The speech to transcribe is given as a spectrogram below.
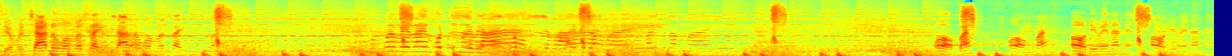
เดี๋ยวมันชาร์จโนวันมาใส่กูชาโนมันมาใส่กูที่หลังมึงไม่ไปไล่คนอื่นล่ะคนอื่นล่ะไล่ไปทำไมไล่ไปทำไมออกไปออกไปออกดีไหมนั่นเนี่ย ออกดีไหมนั่นเนี่ย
